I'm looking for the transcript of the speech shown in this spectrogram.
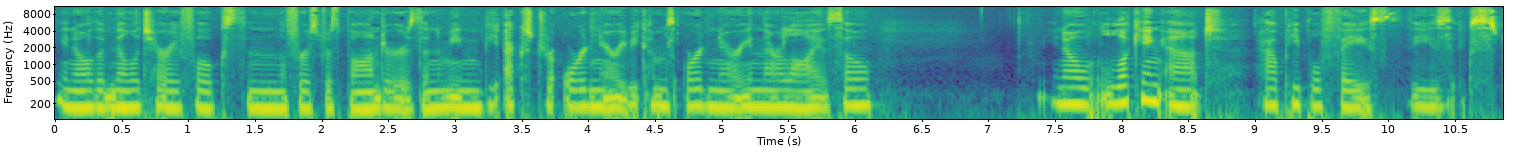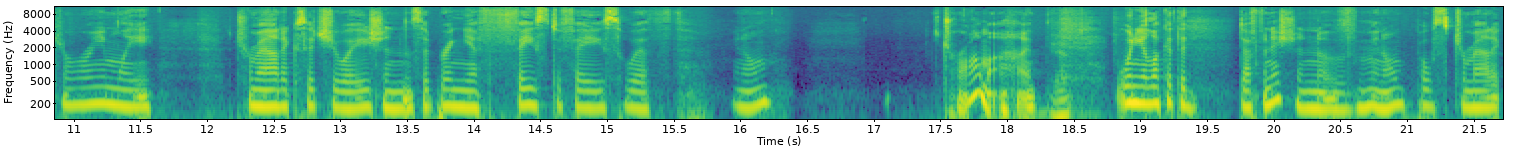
You know, the military folks and the first responders, and I mean, the extraordinary becomes ordinary in their lives. So, you know, looking at how people face these extremely traumatic situations that bring you face to face with, you know, trauma. Yeah. When you look at the definition of, you know, post traumatic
